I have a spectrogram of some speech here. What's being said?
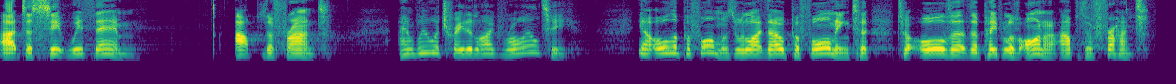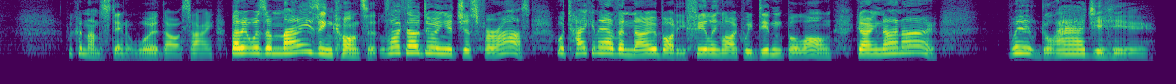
uh, to sit with them up the front. And we were treated like royalty. You know, all the performers were like they were performing to, to all the, the people of honour up the front. We couldn't understand a word they were saying. But it was an amazing concert. It was like they were doing it just for us. We're taken out of a nobody, feeling like we didn't belong, going, no, no, we're glad you're here.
